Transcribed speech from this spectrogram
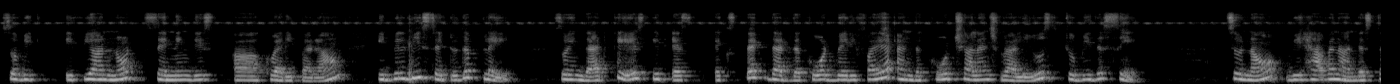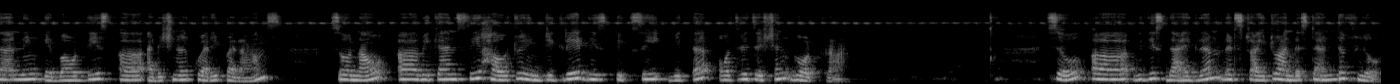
so we, if we are not sending this uh, query param, it will be set to the plain. So in that case, it is expect that the code verifier and the code challenge values to be the same. So now we have an understanding about these uh, additional query params. So now uh, we can see how to integrate this Pixie with the authorization code grant. So uh, with this diagram, let's try to understand the flow.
